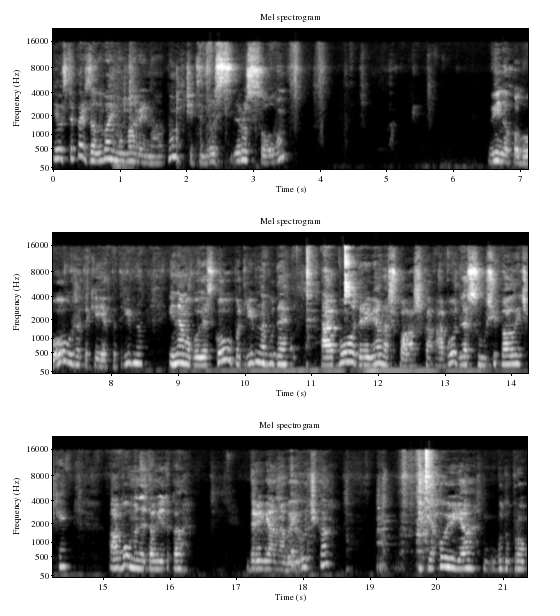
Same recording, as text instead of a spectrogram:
І ось тепер заливаємо маринадом чи цим розсолом. Він охолов уже такий, як потрібно. І нам обов'язково потрібна буде або дерев'яна шпажка, або для суші палички. Або в мене там є така дерев'яна вилочка, якою я буду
